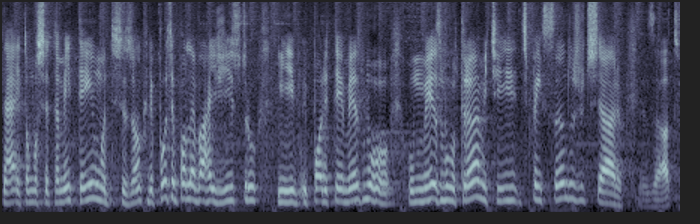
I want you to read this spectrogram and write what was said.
Né? Então você também tem uma decisão que depois você pode levar registro e, e pode ter mesmo o mesmo trâmite dispensando o judiciário. Exato,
